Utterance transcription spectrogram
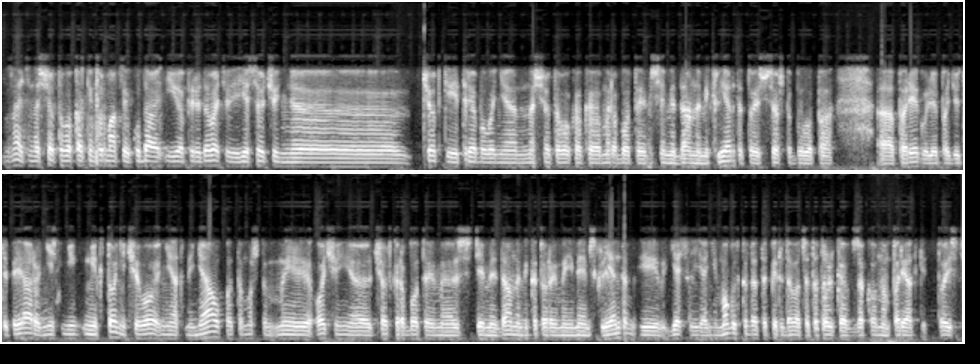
знаете, насчет того, как информация, куда ее передавать, есть очень э, четкие требования насчет того, как э, мы работаем с всеми данными клиента, то есть все, что было по, э, по регуле, по GDPR, ни, ни, никто ничего не отменял, потому что мы очень э, четко работаем с теми данными, которые мы имеем с клиентом, и если они могут когда-то передаваться, то только в законном порядке. То есть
